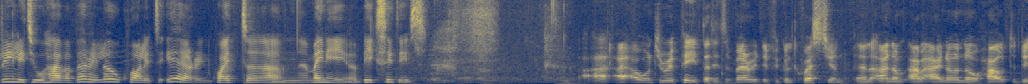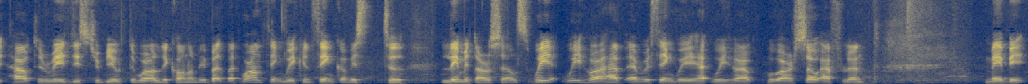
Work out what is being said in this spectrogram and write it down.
really do have a very low quality air in quite um, many big cities. I, I, want to repeat that it's a very difficult question, and I, don't, I don't know how to do, how to redistribute the world economy. But but one thing we can think of is to limit ourselves. We we who have everything, we ha, we who, have, who are so affluent, maybe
